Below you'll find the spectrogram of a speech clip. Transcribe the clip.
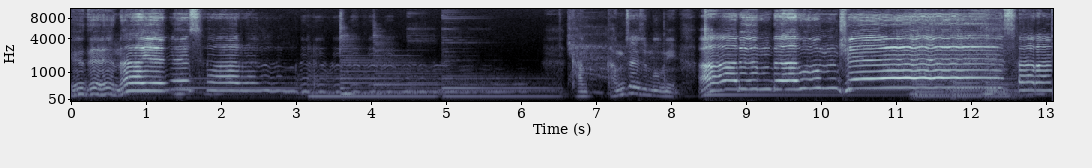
그대 나의 사랑아 강, 강조해준 부분이 아름다운 죄 사랑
